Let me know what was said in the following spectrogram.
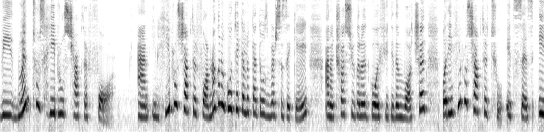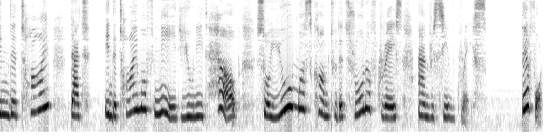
we went to Hebrews chapter 4 and in Hebrews chapter 4, I'm not going to go take a look at those verses again, and I trust you're going to go if you didn't watch it. But in Hebrews chapter 2, it says, In the time that in the time of need, you need help, so you must come to the throne of grace and receive grace. Therefore,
